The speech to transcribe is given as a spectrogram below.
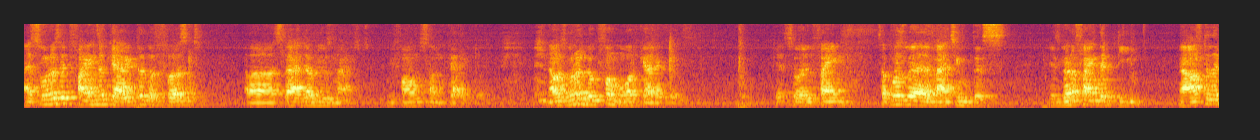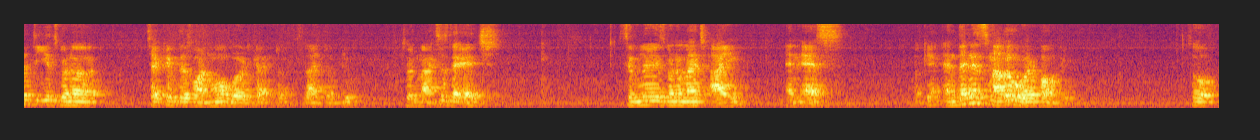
As soon as it finds a character, the first uh, slash w is matched. We found some character. Now it's gonna look for more characters. Okay, so it'll find. Suppose we're matching this. It's gonna find the t. Now after the t, it's gonna check if there's one more word character slash w. So it matches the h. Similarly, it's gonna match i and s. Okay, and then it's another word boundary. So,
